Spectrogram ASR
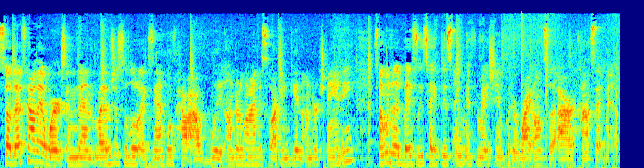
So that's how that works. And then like, it was just a little example of how I would underline it so I can get an understanding. So I'm gonna basically take this same information and put it right onto our concept map.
